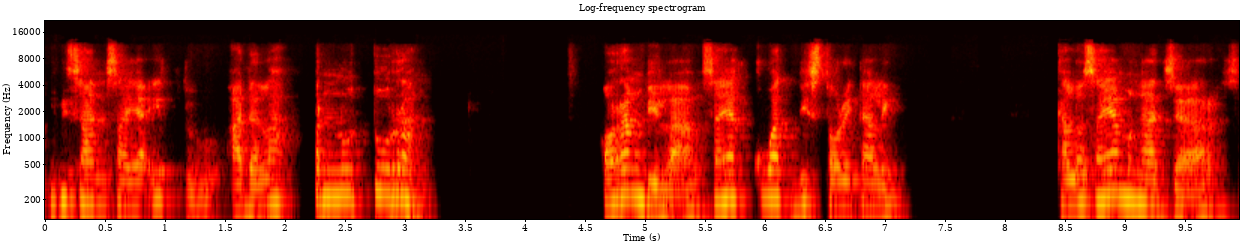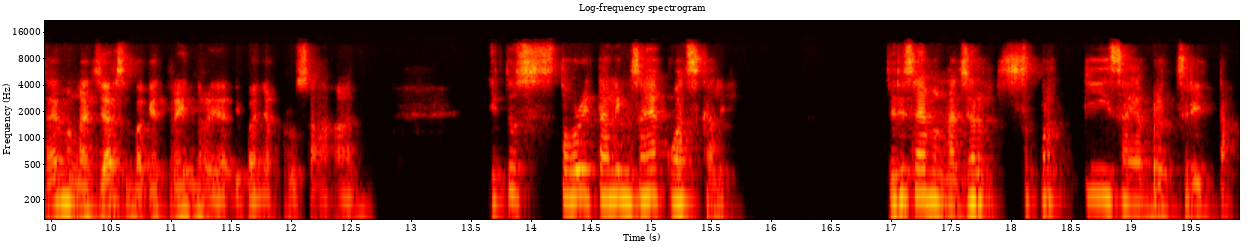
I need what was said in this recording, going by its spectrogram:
tulisan saya itu adalah penuturan. Orang bilang saya kuat di storytelling. Kalau saya mengajar, saya mengajar sebagai trainer ya di banyak perusahaan, itu storytelling saya kuat sekali. Jadi saya mengajar seperti saya bercerita.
